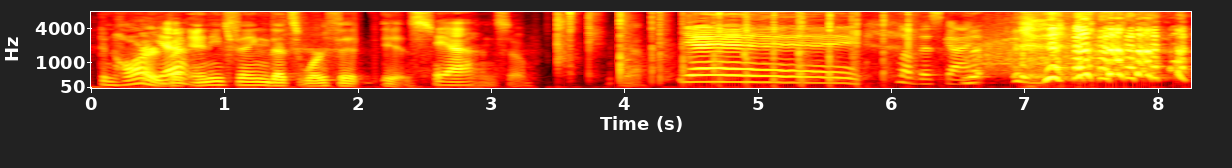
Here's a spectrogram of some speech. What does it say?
fucking hard, Yeah. but anything that's worth it is. Yeah. And so, yeah. Yay. Love this guy.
